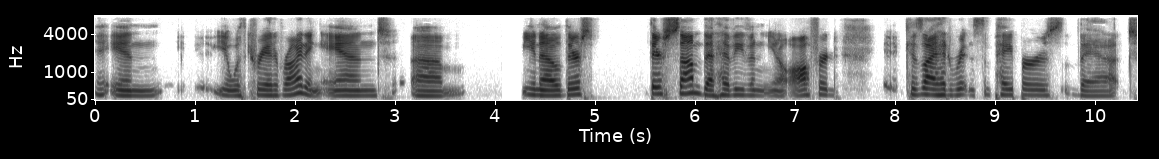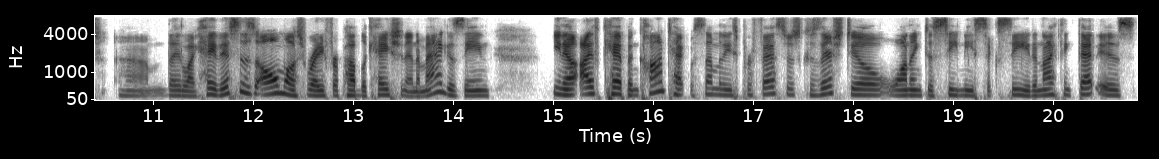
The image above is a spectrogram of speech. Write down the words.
in, you know, with creative writing. And, um, you know, there's, there's some that have even you know offered because I had written some papers that um, they like, hey, this is almost ready for publication in a magazine. You know, I've kept in contact with some of these professors because they're still wanting to see me succeed, and I think that is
